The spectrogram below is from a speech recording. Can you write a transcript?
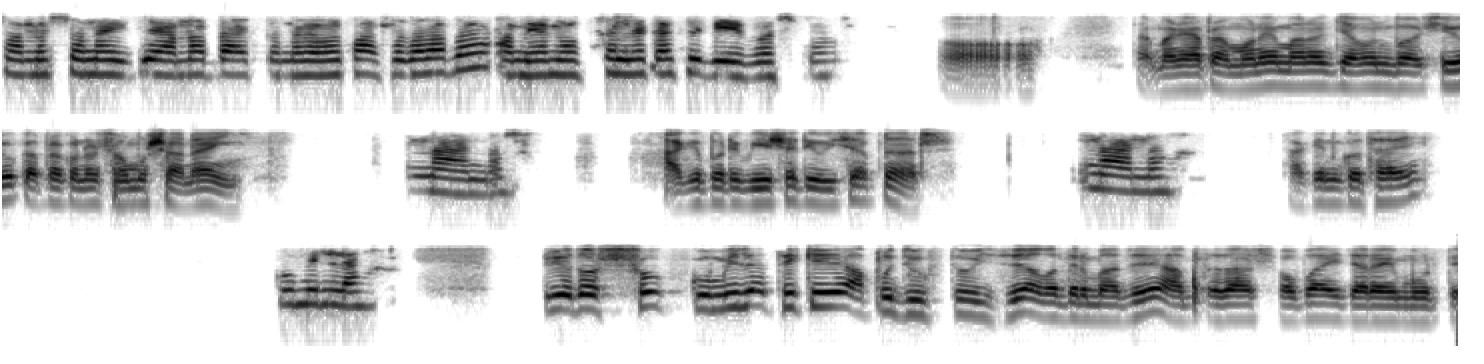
সমস্যা নাই যে আমার দায়িত্ব নেবে আমার পাশে দাঁড়াবে আমি আমার ছেলের কাছে বিয়ে বসবো। ও তার মানে আপনার মনের মানুষ যেমন বয়সী হোক আপনার কোনো সমস্যা নাই? না না। আগে পরে বিয়ে শাদী হয়েছে আপনার? না না। থাকেন কোথায়? কুমিল্লা। প্রিয় দর্শক, কুমিল্লা থেকে আপু যুক্ত হয়েছে আমাদের মাঝে। আপনারা সবাই যারা এই মুহূর্তে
